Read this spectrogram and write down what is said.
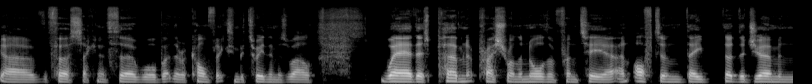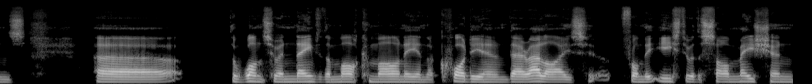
uh, the first, second, and third war, but there are conflicts in between them as well, where there's permanent pressure on the northern frontier, and often they the, the Germans. Uh, the ones who are named the Marcomanni and the Quadian, their allies from the east were the Sarmatian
